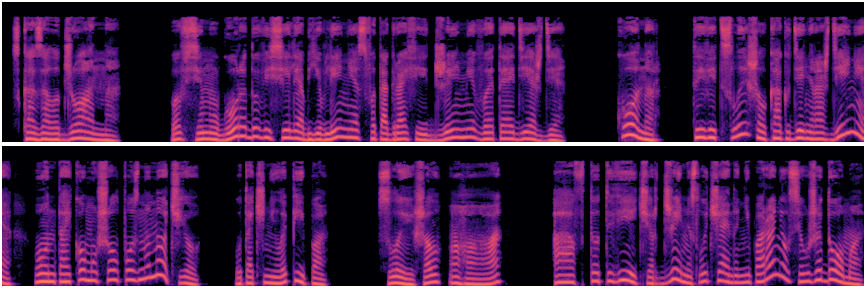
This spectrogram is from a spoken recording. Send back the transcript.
— сказала Джоанна. По всему городу висели объявления с фотографией Джейми в этой одежде. «Конор, ты ведь слышал, как в день рождения он тайком ушел поздно ночью?» — уточнила Пипа. «Слышал, ага. А в тот вечер Джейми случайно не поранился уже дома?»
